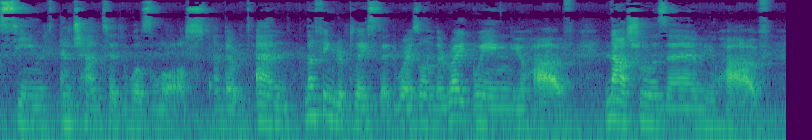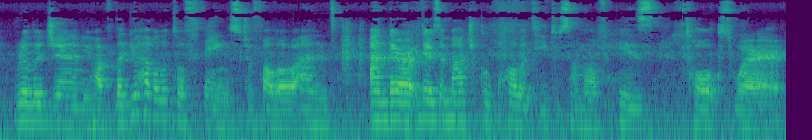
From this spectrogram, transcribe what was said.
seemed enchanted was lost, and there, and nothing replaced it. Whereas on the right wing, you have nationalism, you have religion, you have like you have a lot of things to follow, and and there are, there's a magical quality to some of his talks where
